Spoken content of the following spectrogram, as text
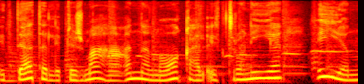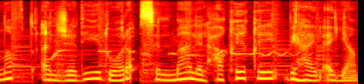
ال data اللي بتجمعها عنا المواقع الإلكترونية هي النفط الجديد ورأس المال الحقيقي بهاي الأيام.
